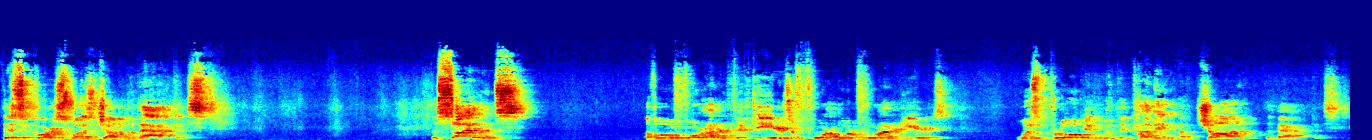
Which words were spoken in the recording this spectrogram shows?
This, of course, was John the Baptist. The silence of over 450 years, of four, over 400 years, was broken with the coming of John the Baptist.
